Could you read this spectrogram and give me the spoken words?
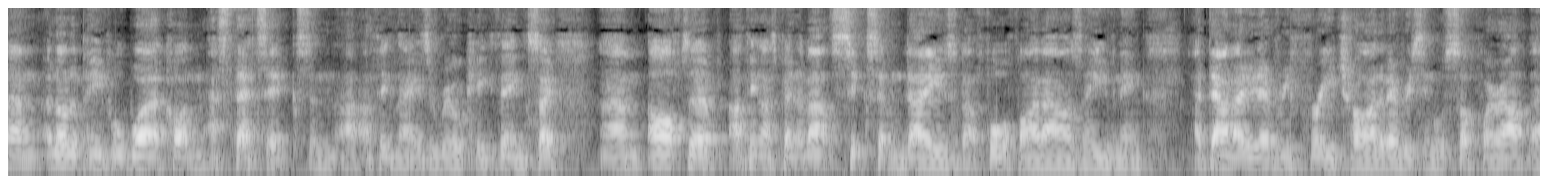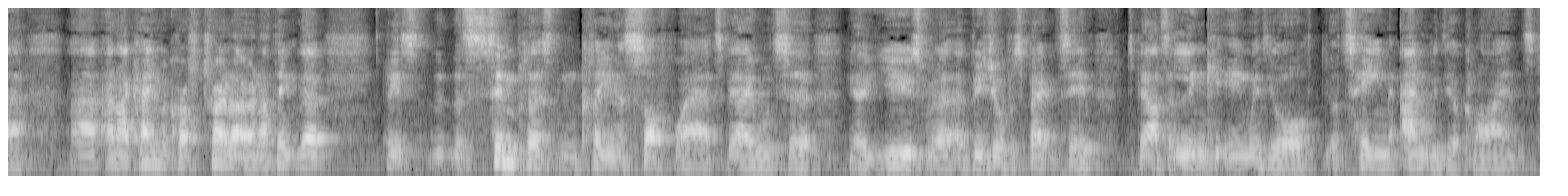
um, a lot of people work on aesthetics, and I think that is a real key thing. So, um, after I think I spent about six, seven days, about four or five hours an evening, I downloaded every free trial of every single software out there, uh, and I came across Trello, and I think that it's the simplest and cleanest software to be able to you know use from a, visual perspective to be able to link it in with your your team and with your clients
